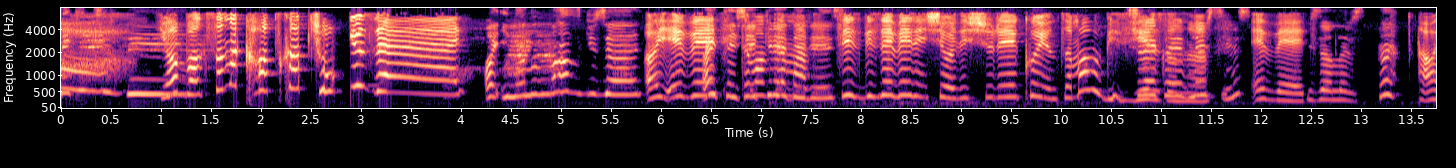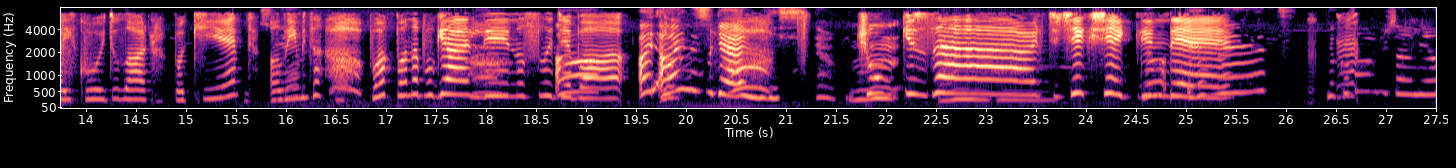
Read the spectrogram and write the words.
ne getirdim. Ya baksana kat kat çok güzel. Ay inanılmaz güzel. Ay evet. Ay teşekkür tamam, tamam. ederiz. Siz bize verin şöyle şuraya koyun tamam mı? Biz Şuraya yeriz onu. koyabilirsiniz. Evet. Biz alırız. Ay koydular. Bakayım. Alayım bir tane. Bak bana bu geldi. Nasıl acaba? Ay aynısı gelmiş. Hmm, Çok güzel. Çiçek ya, şeklinde. Evet. Ne kadar güzel ya.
